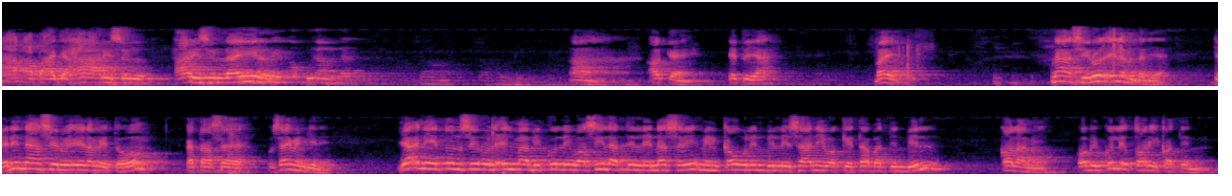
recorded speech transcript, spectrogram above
apa aja harisul harisul lail. Ah, oke. Okay. Itu ya. Baik. Nasirul ilm tadi ya. Jadi nasirul ilm itu kata saya Usaimin gini. Yakni tunsirul ilma bi kulli wasilatin linasri min qaulin bil lisani wa kitabatin bil qalami wa bi kulli tariqatin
